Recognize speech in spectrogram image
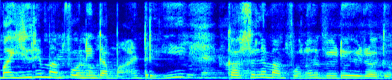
ಮಯೂರಿ ಮ್ಯಾಮ್ ಫೋನಿಂದ ಮಾಡ್ರಿ. ಕೌಸಲ್ಯ ಮ್ಯಾಮ್ ಫೋನಲ್ಲಿ ವಿಡಿಯೋ ಇರೋದು.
